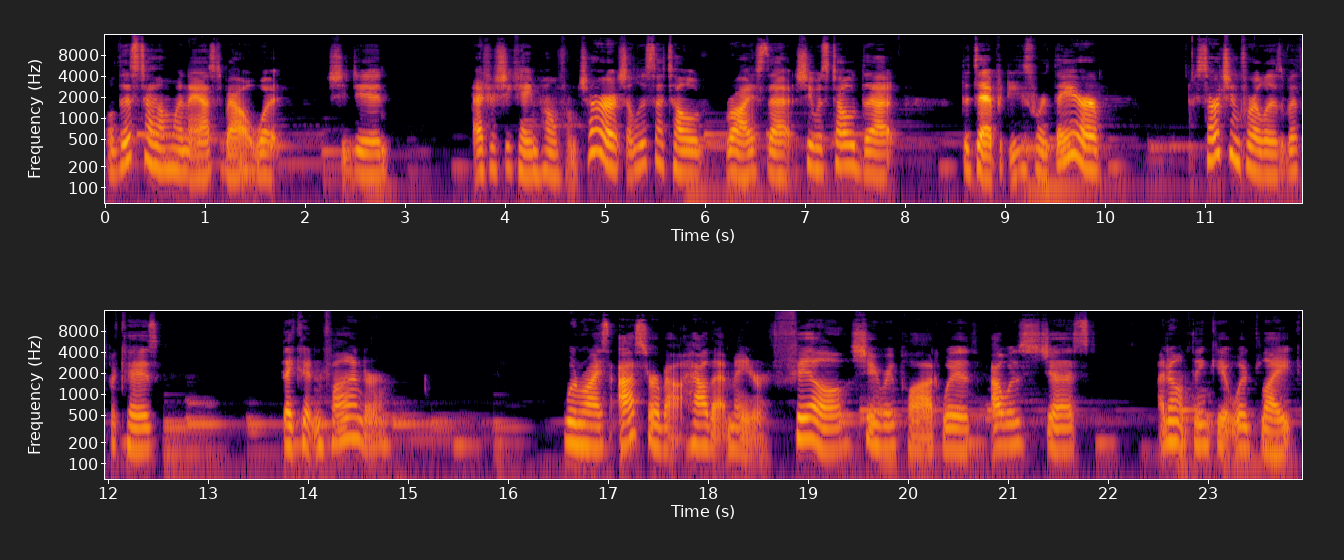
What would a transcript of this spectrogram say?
Well, this time, when asked about what she did after she came home from church, Alyssa told Rice that she was told that the deputies were there searching for Elizabeth because they couldn't find her. When Rice asked her about how that made her feel, she replied with, I was just, I don't think it would, like,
